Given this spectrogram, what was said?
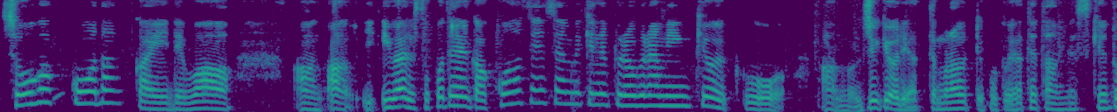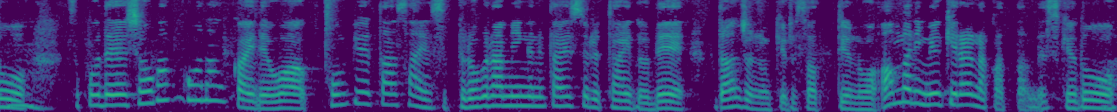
小学校段階では、ああいわゆるそこで学校の先生向けのプログラミング教育をあの授業でやってもらうっていうことをやってたんですけど、うん。そこで小学校段階ではコンピューターサイエンスプログラミングに対する態度で男女における差っていうのはあんまり見受けられなかったんですけど、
